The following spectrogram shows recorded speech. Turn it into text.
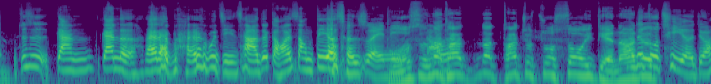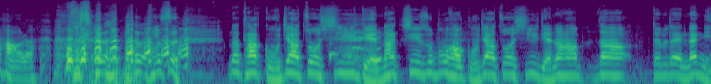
就是干干的还来还 来不及插，就赶快上第二层水泥。不是，那他那他就做瘦一点啊，那就做企鹅就好了。不 是不是，那他骨架做细一点，他技术不好，骨架做细一点，让他让他对不对？那你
